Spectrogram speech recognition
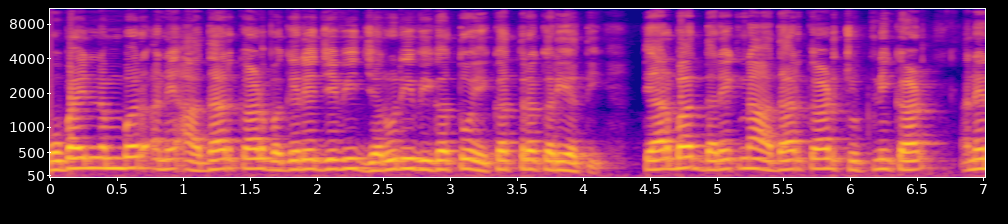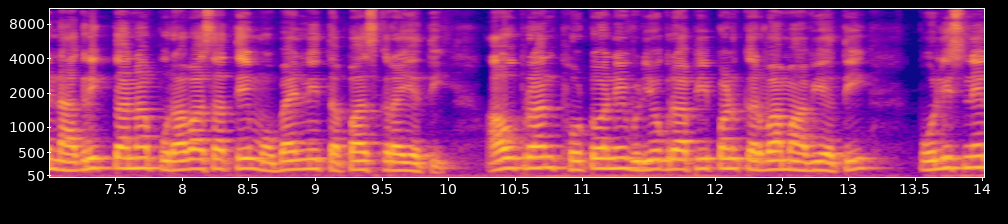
મોબાઈલ નંબર અને આધાર કાર્ડ વગેરે જેવી જરૂરી વિગતો એકત્ર કરી હતી. ત્યારબાદ દરેકના આધાર કાર્ડ, ચૂંટણી કાર્ડ અને નાગરિકતાના પુરાવા સાથે મોબાઈલની તપાસ કરાઈ હતી. આ ઉપરાંત ફોટો અને વિડીયોગ્રાફી પણ કરવામાં આવી હતી. પોલીસને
